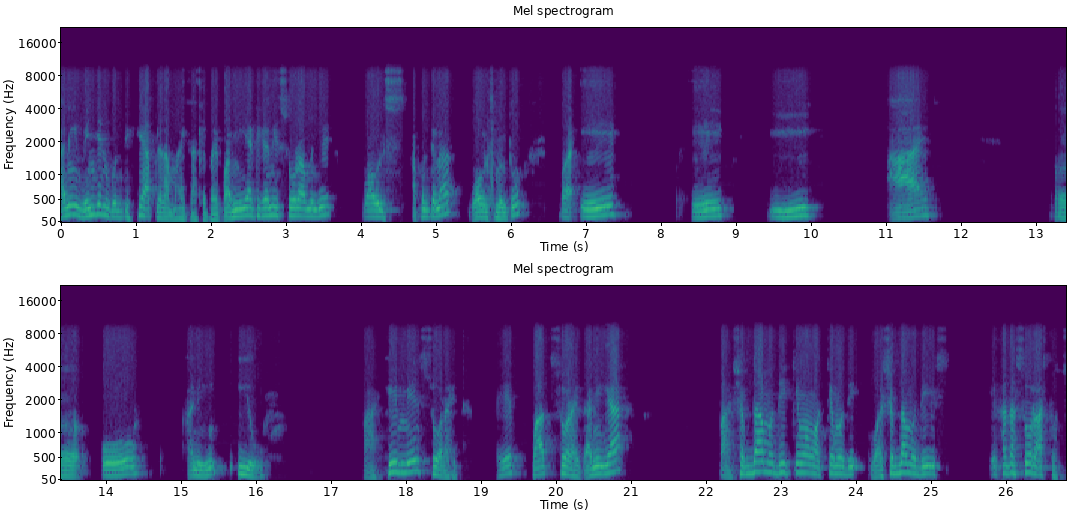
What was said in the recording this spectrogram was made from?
आणि व्यंजन कोणते हे आपल्याला माहीत असलं पाहिजे. आम्ही मी या ठिकाणी स्वर म्हणजे वाउल्स आपण त्याला वाउल्स म्हणतो. ए ए ई आय ओ आणि e, यू हा हे मेन स्वर आहेत. हे पाच स्वर आहेत. आणि या पा शब्दामध्ये किंवा वाक्यामध्ये वा शब्दामध्ये एखादा स्वर असतोच.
